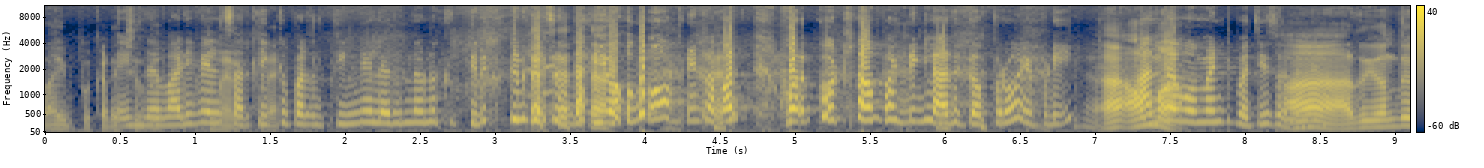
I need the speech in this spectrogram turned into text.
வாய்ப்பு இந்த கிடைச்சது வடிவேல் சார் கிக்கு படத்தில் திண்ணையில இருந்தவனுக்கு திடுக்குன்னு யோகம் அப்படின்ற மாதிரி ஒர்க் அவுட்லாம் பண்ணீங்களா? அதுக்கப்புறம் எப்படி. அந்த மொமெண்ட் பத்தி ஆ சொல்லுங்க. அது வந்து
